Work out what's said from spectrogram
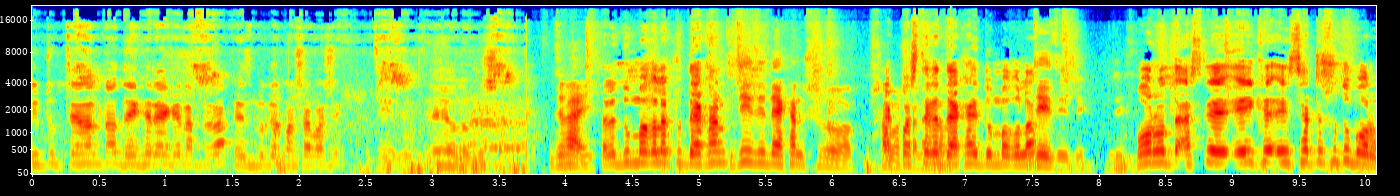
ইউটিউব চ্যানেলটাও দেখে রাখেন আপনারা ফেসবুকের পাশাপাশি। এই হলো বিষয়। জি ভাই। তাহলে দুম্বাগুলো একটু দেখান। জি জি দেখান শুরু এক পাশ থেকে দেখাই দুম্বাগুলো। জি জি জি বড় আজকে এই এই সেটটা শুধু বড়।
